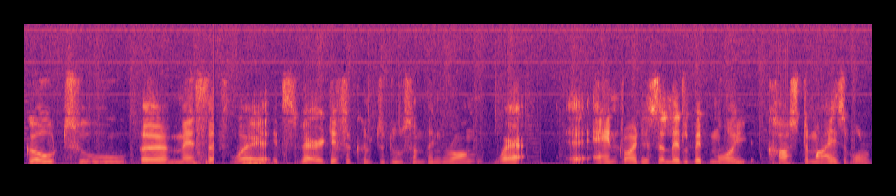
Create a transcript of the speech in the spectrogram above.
go-to uh, method where Mm. it's very difficult to do something wrong. Where Uh, Android is a little bit more customizable,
